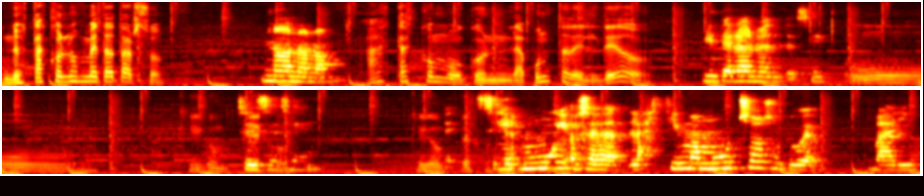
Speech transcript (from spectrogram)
no estás con los metatarsos. No, no, no. Ah, estás como con la punta del dedo. Literalmente, sí. Oh, qué complejo. Sí, sí, sí. Qué complejo. Sí, es muy, o sea, lastima mucho. Yo tuve varios,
